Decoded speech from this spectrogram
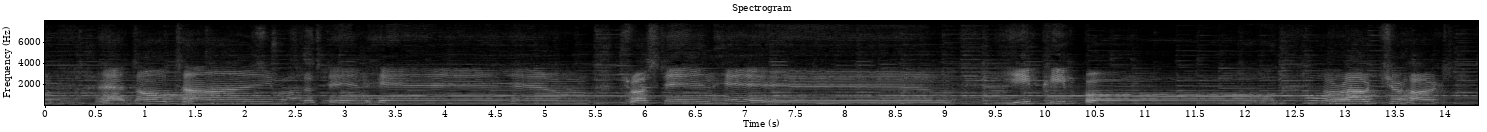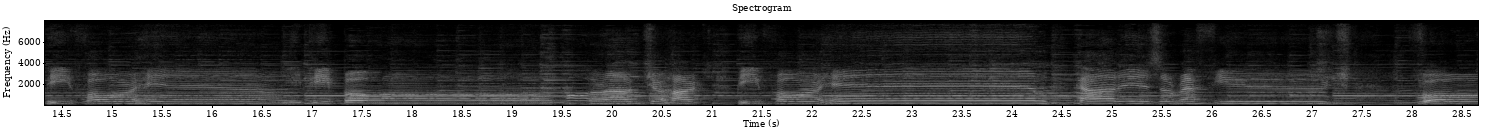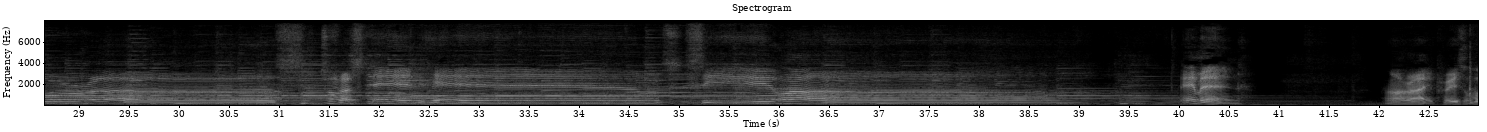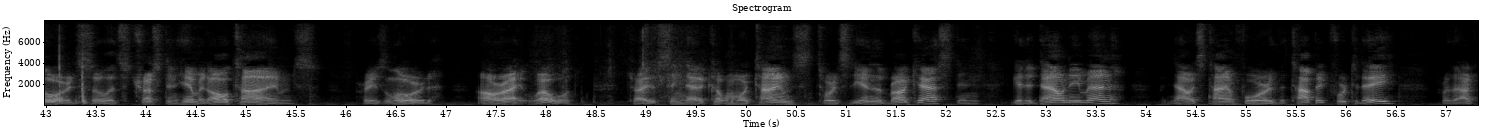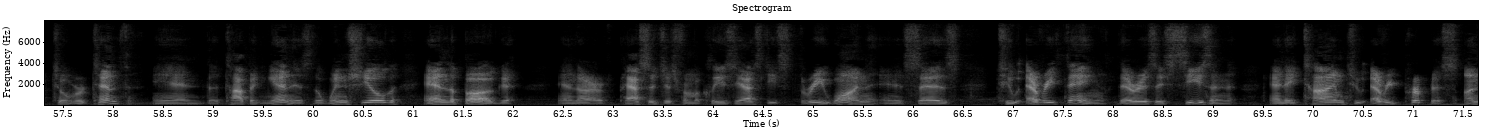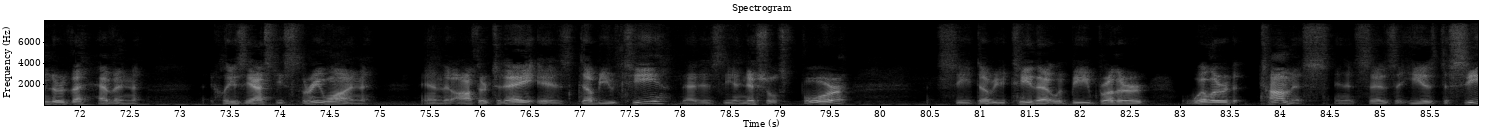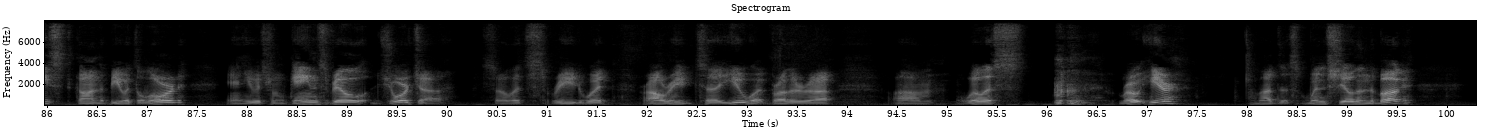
at all times. Trust in Him. Trust in Him. Ye people, pour out your heart before Him. Ye people pour out your heart before Him. God is a refuge for us. Trust in Him. Selah. Amen. All right, praise the Lord. So let's trust in Him at all times. Praise the Lord. All right, well, we'll try to sing that a couple more times towards the end of the broadcast and get it down, amen. But now it's time for the topic for today, for the October 10th, and the topic again is the windshield and the bug. And our passage is from Ecclesiastes 3 1, and it says, To everything there is a season, and a time to every purpose under the heaven. Ecclesiastes 3 1. And the author today is WT, that is the initials for, let's see, WT, that would be Brother Willard Thomas. And it says that he is deceased, gone to be with the Lord, and he was from Gainesville, Georgia. So let's read what, or I'll read to you what Brother uh, um, Willis wrote here about this windshield and the bug.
